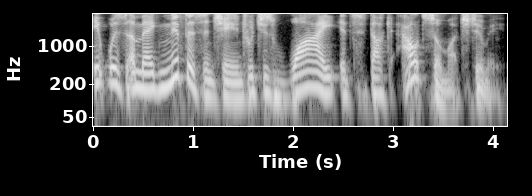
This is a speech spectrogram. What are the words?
it was a magnificent change, which is why it stuck out so much to me.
